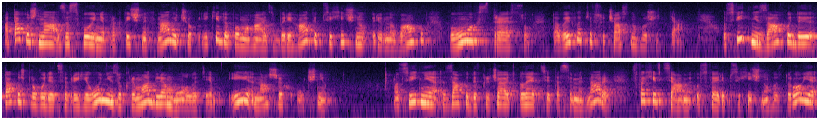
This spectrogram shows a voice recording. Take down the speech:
а також на засвоєння практичних навичок, які допомагають зберігати психічну рівновагу в умовах стресу та викликів сучасного життя. Освітні заходи також проводяться в регіоні, зокрема для молоді і наших учнів. Освітні заходи включають лекції та семінари з фахівцями у сфері психічного здоров'я,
